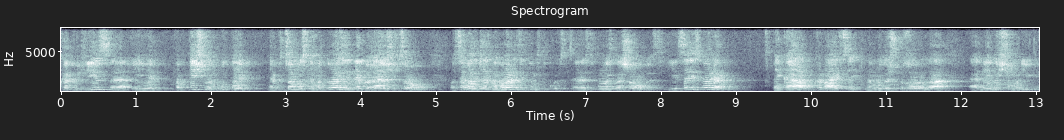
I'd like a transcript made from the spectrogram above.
крадуть ліс е, і фактично бути е, в цьому схематозі, не бажаючи цього. Оце величезне горе, з яким стикнулася наша область. І це історія, яка покривається, на мою точку зору, на е, найвищому рівні.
